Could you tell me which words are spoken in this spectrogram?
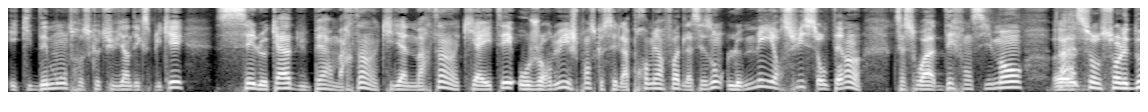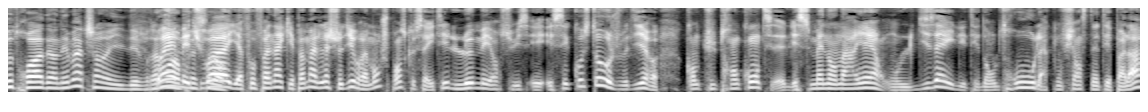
et qui démontre ce que tu viens d'expliquer, c'est le cas du père Martin, Kylian Martin, qui a été aujourd'hui, et je pense que c'est la première fois de la saison, le meilleur Suisse sur le terrain, que ce soit défensivement. euh, Ah, sur, sur les deux trois derniers matchs, hein, il est vraiment ouais, mais tu vois, il y a Fofana qui est pas mal. Là, je te dis vraiment, je pense que ça a été le meilleur Suisse. Et, et c'est costaud, je veux dire, quand tu te rends compte, les semaines en arrière, on le disait, il était dans le trou, la confiance n'était pas là.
